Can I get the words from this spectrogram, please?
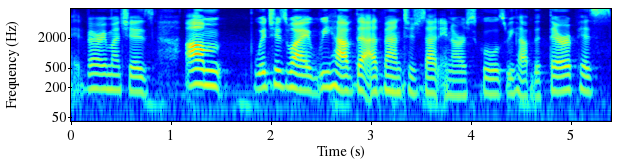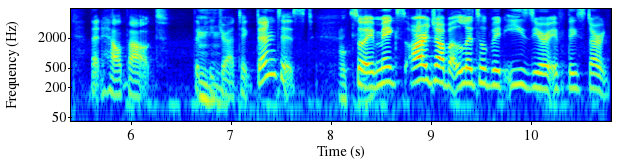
It very much is. Um, which is why we have the advantage that in our schools we have the therapists that help out the mm-hmm. pediatric dentist. Okay. So it makes our job a little bit easier if they start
